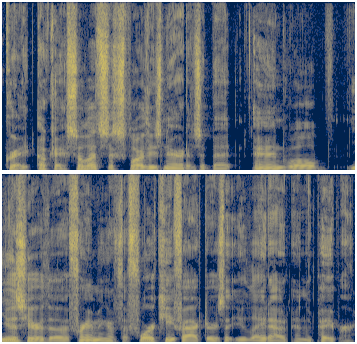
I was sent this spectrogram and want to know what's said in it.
Great. Okay, so let's explore these narratives a bit, and we'll use here the framing of the four key factors that you laid out in the paper.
